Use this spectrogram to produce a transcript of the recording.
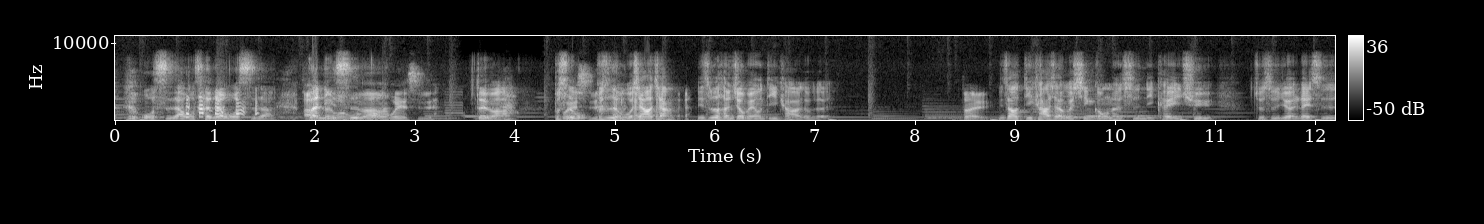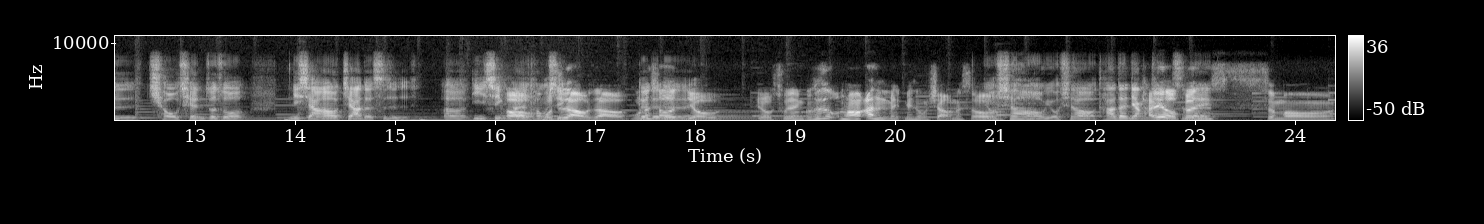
我是啊，我承认我是啊。但你是吗？我也是。对吗？不是，不是，我先要讲，你是不是很久没用 D 卡了，对不对？对。你知道 D 卡像有个新功能，是你可以去，就是有点类似求签，就是说你想要加的是呃异性还是同性？我知道，我知道，我那时候有。有出现过，可是好像按没没什么效。那时候有效有效，他在两还有跟什么？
